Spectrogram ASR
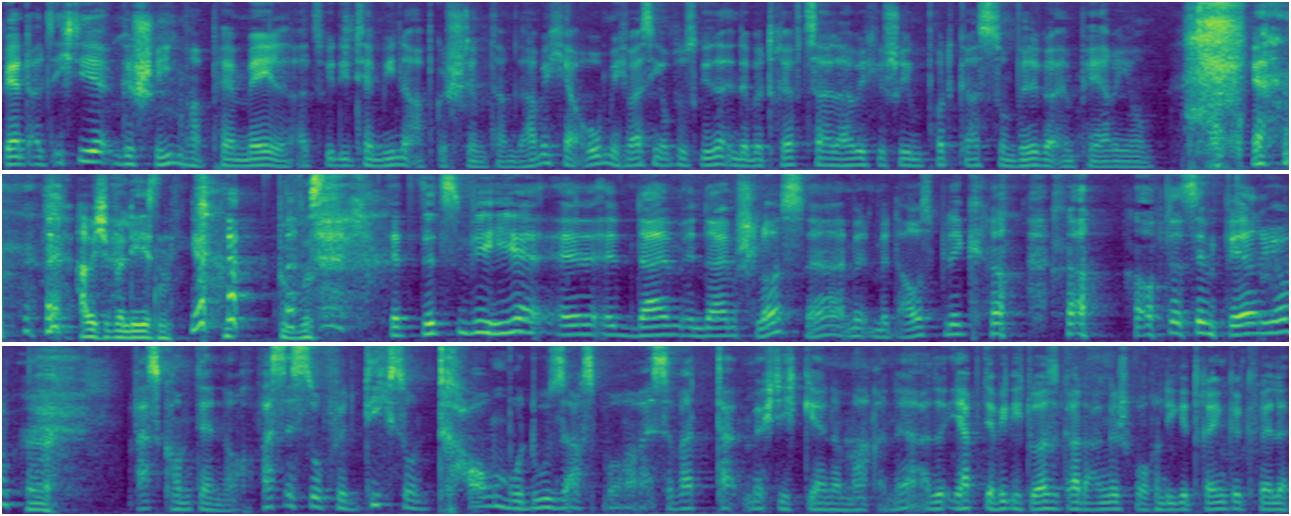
Während als ich dir geschrieben habe per Mail, als wir die Termine abgestimmt haben, da habe ich ja oben, ich weiß nicht, ob du es gesehen hast, in der Betreffzeile habe ich geschrieben, Podcast zum Wilger Imperium. Ja. habe ich überlesen. Ja. Bewusst. Jetzt sitzen wir hier äh, in, deinem, in deinem Schloss ja, mit, mit Ausblick auf das Imperium. Ja was kommt denn noch? Was ist so für dich so ein Traum, wo du sagst, boah, weißt du was, das möchte ich gerne machen. Ne? Also ihr habt ja wirklich, du hast es gerade angesprochen, die Getränkequelle,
